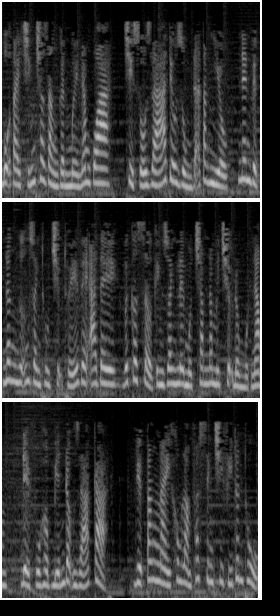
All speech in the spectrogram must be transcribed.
Bộ Tài chính cho rằng gần 10 năm qua, chỉ số giá tiêu dùng đã tăng nhiều, nên việc nâng ngưỡng doanh thu chịu thuế VAT với cơ sở kinh doanh lên 150 triệu đồng một năm để phù hợp biến động giá cả. Việc tăng này không làm phát sinh chi phí tuân thủ,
